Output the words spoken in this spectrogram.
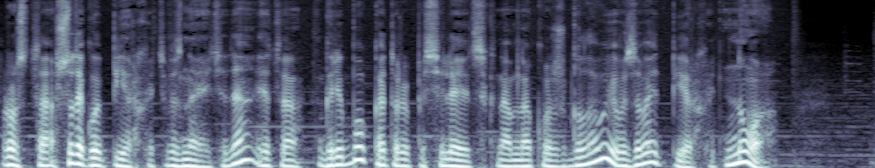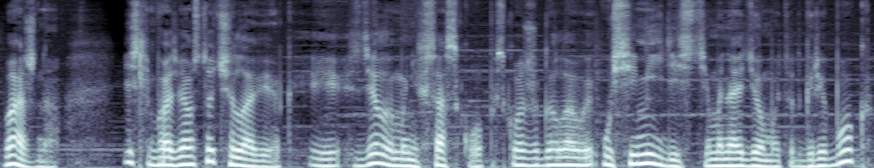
Просто что такое перхоть, вы знаете, да? Это грибок, который поселяется к нам на коже головы и вызывает перхоть. Но важно, если мы возьмем 100 человек и сделаем у них соскоб из кожи головы, у 70 мы найдем этот грибок,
